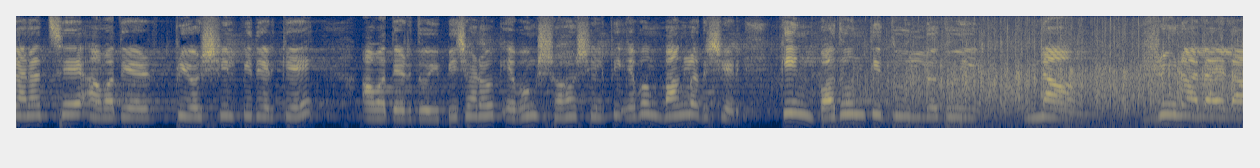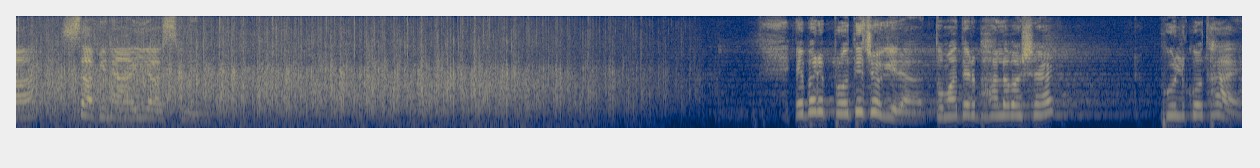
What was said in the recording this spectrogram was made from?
জানাচ্ছে আমাদের প্রিয় শিল্পীদেরকে, আমাদের দুই বিচারক এবং সহশিল্পী এবং বাংলাদেশের কিংবদন্তি তুল্য দুই নাম, রুনা লায়লা, সাবিনা ইয়াসমিন। এবারে প্রতিযোগীরা, তোমাদের ভালোবাসার ফুল কোথায়?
